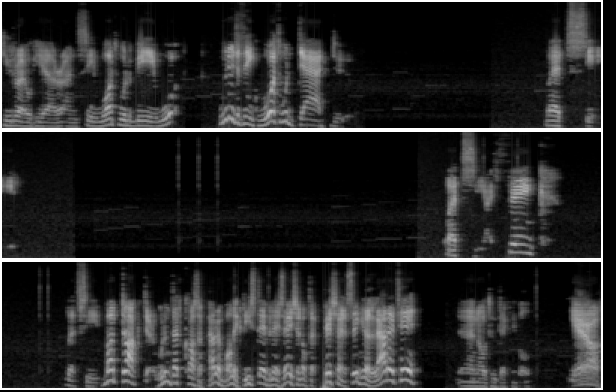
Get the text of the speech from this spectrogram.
hero here and see what would be what we need to think what would dad do. Let's see. Let's see, I think Let's see. But doctor, wouldn't that cause a parabolic destabilization of the fission singularity? Uh, no, too technical. Yeah,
